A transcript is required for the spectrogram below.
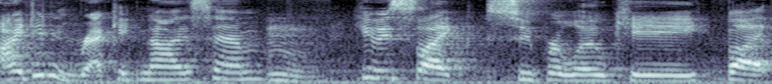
I didn't recognize him. He was like super low key, but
